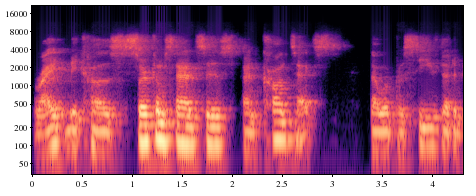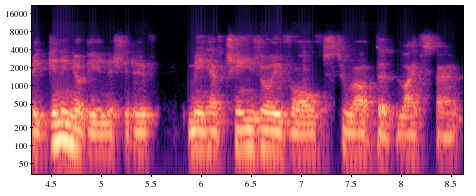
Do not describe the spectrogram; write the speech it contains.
right? Because circumstances and contexts that were perceived at the beginning of the initiative may have changed or evolved throughout the lifespan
